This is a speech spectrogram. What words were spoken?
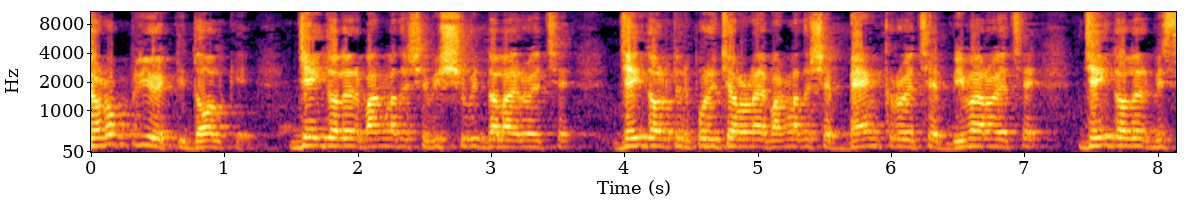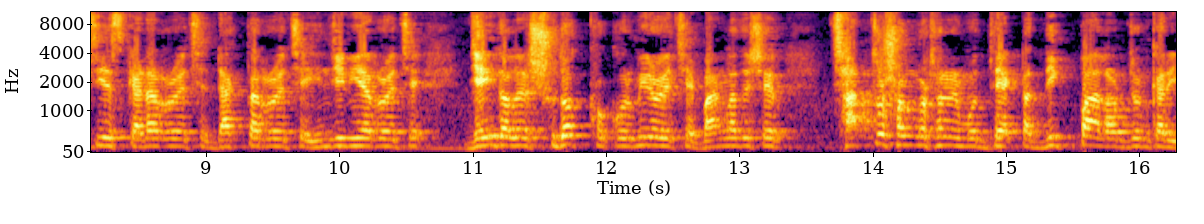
জনপ্রিয় একটি দলকে, যেই দলের বাংলাদেশে বিশ্ববিদ্যালয় রয়েছে, যেই দলটির পরিচালনায় বাংলাদেশে ব্যাংক রয়েছে, বিমা রয়েছে, যেই দলের বিসিএস ক্যাডার রয়েছে, ডাক্তার রয়েছে, ইঞ্জিনিয়ার রয়েছে, যেই দলের সুদক্ষ কর্মী রয়েছে, বাংলাদেশের ছাত্র সংগঠনের মধ্যে একটা দিকপাল অর্জনকারী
